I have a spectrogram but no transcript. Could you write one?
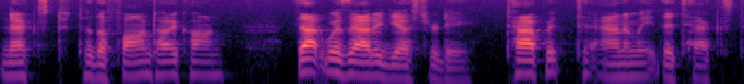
next to the font icon? That was added yesterday. Tap it to animate the text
